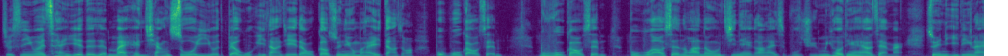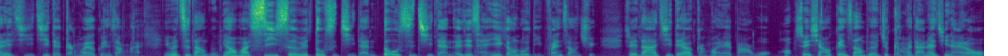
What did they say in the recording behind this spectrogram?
就是因为产业的人脉很强，所以有的标股一档接一档。我告诉你，我们还一档什么？步步高升，步步高升，步步高升的话呢，我们今天刚开始布局，明后天还要再买，所以你一定来得及。记得赶快要跟上来，因为这档股票的话，十一、十二月都是几单，都是几单，而且产业刚落底翻上去，所以大家记得要赶快来把握。好，所以想要跟上的朋友就赶快打电话进来喽。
